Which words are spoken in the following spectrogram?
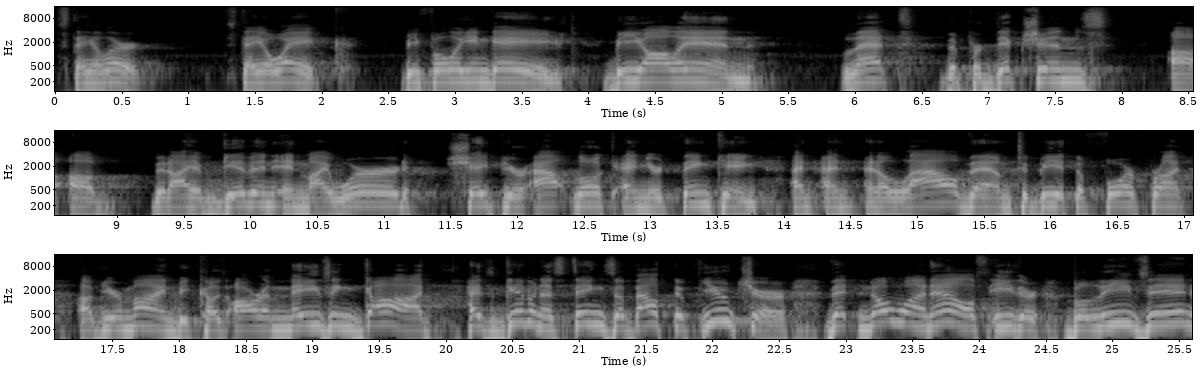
Stay alert. Stay awake. Be fully engaged. Be all in. Let the predictions uh, of that I have given in my word shape your outlook and your thinking and, and, and allow them to be at the forefront of your mind because our amazing God has given us things about the future that no one else either believes in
